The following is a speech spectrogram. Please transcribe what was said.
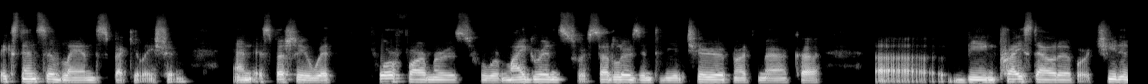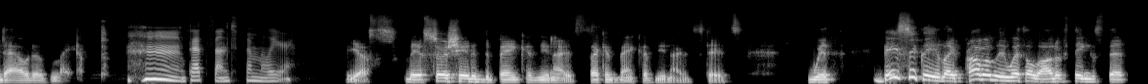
extensive land speculation, and especially with poor farmers who were migrants or settlers into the interior of North America uh, being priced out of or cheated out of land. Hmm, that sounds familiar. Yes, they associated the Bank of the United Second Bank of the United States with basically like probably with a lot of things that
